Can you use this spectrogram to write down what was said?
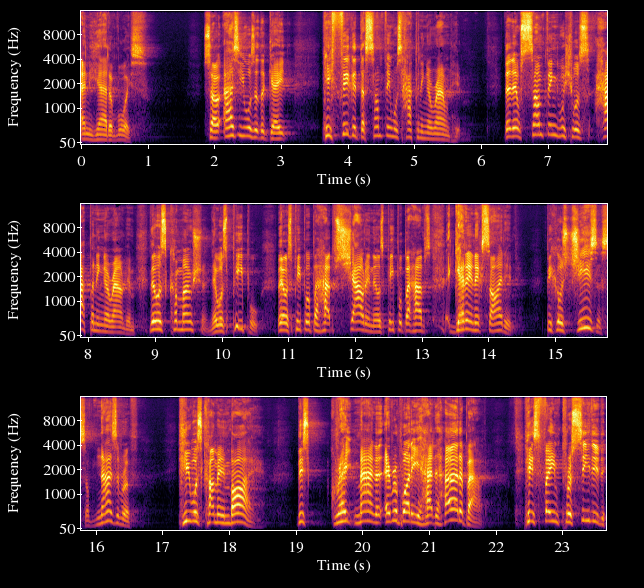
and he had a voice. So as he was at the gate, he figured that something was happening around him. That there was something which was happening around him. There was commotion. There was people. There was people perhaps shouting. There was people perhaps getting excited because Jesus of Nazareth, he was coming by. This great man that everybody had heard about. His fame preceded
